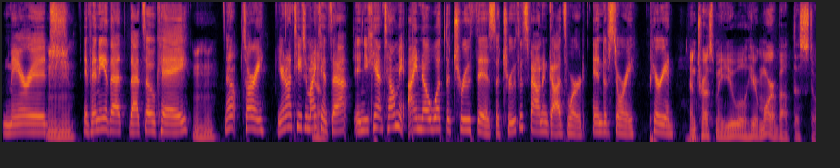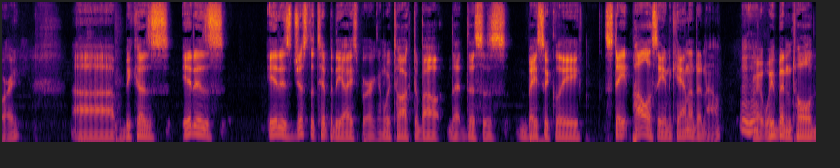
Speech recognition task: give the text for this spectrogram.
marriage, Mm-hmm. if any of that that's okay. No, sorry. You're not teaching my Yeah. kids that and you can't tell me. I know what the truth is. The truth is found in God's word. End of story. Period. And trust me, you will hear more about this story uh, because it is it is just the tip of the iceberg. And we talked about that this is basically state policy in Canada now. Right? We've been told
